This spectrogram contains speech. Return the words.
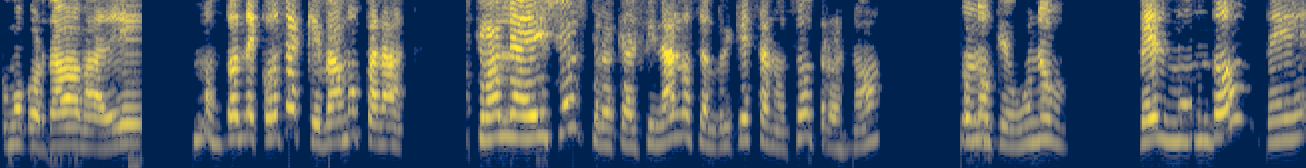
cómo cortaba madera, un montón de cosas que vamos para mostrarle a ellos, pero que al final nos enriquece a nosotros, ¿no? Como que uno ve el mundo de,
